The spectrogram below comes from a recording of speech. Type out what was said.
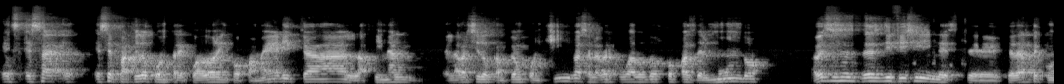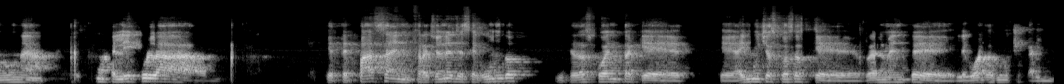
es, esa, ese partido contra Ecuador en Copa América, la final, el haber sido campeón con Chivas, el haber jugado dos Copas del Mundo. A veces es, es difícil este, quedarte con una, una película que te pasa en fracciones de segundos y te das cuenta que, que, hay muchas cosas que realmente le guardas mucho cariño.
